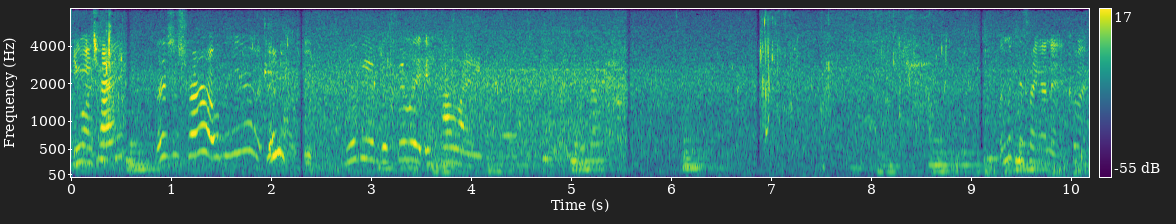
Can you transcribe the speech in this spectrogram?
You want to try it? Let's just try it over here. We'll be able to feel it if I like, you know. Let me kiss on your neck. Come on.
